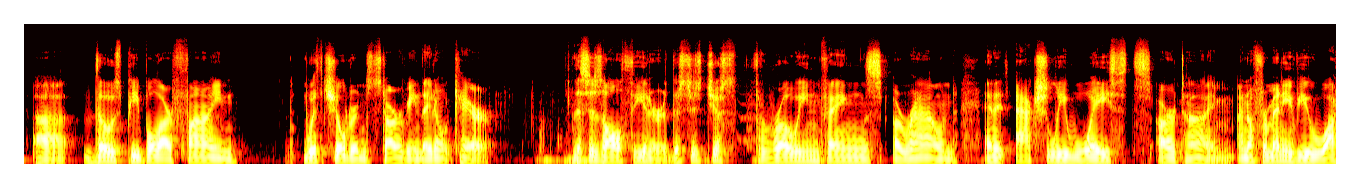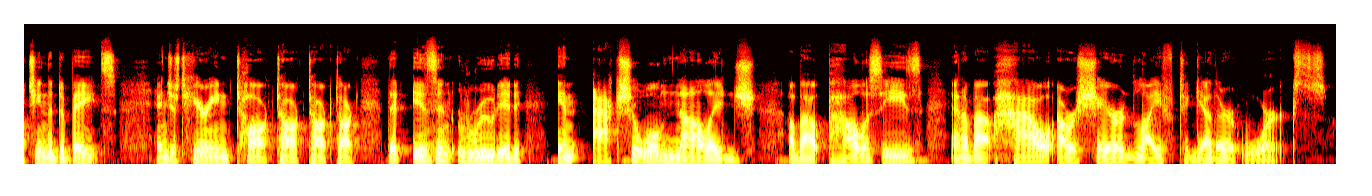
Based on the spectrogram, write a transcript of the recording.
uh, those people are fine with children starving, they don't care. This is all theater. This is just throwing things around, and it actually wastes our time. I know for many of you watching the debates and just hearing talk, talk, talk, talk that isn't rooted in actual knowledge about policies and about how our shared life together works.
